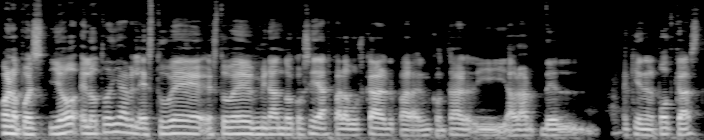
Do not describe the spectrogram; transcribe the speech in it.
Bueno, pues yo el otro día estuve, estuve mirando cosillas para buscar, para encontrar y hablar del, aquí en el podcast.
